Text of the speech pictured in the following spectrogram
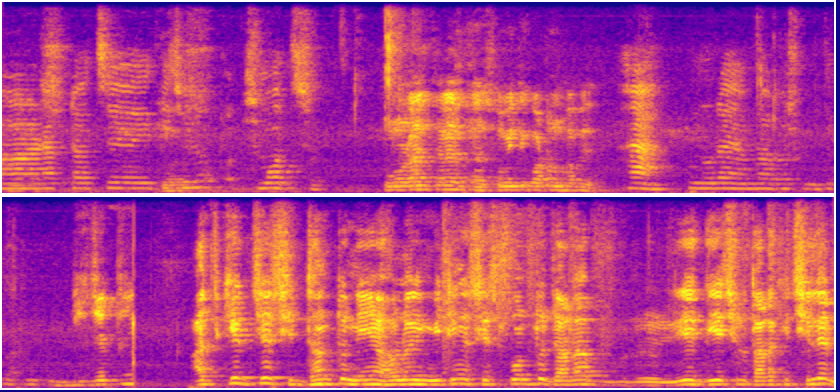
আর একটা হচ্ছে কি ছিল? মৎস্য। পুনরায় তাহলে সমিতি গঠন হবে? হ্যাঁ পুনরায় আমরা আবার সমিতি গঠন করব। বিজেপি আজকের যে সিদ্ধান্ত নেওয়া হলো এই মিটিংয়ে শেষ পর্যন্ত যারা ইয়ে দিয়েছিল তারা কি ছিলেন?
